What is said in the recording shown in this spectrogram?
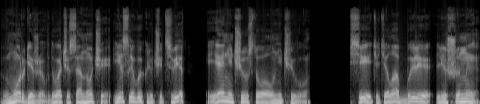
В морге же в два часа ночи, если выключить свет, я не чувствовал ничего. Все эти тела были лишены,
